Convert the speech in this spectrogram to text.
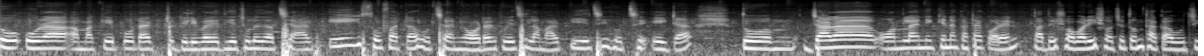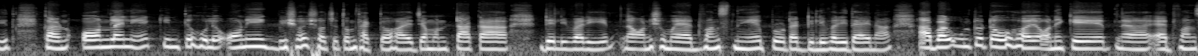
তো ওরা আমাকে প্রোডাক্ট ডেলিভারি দিয়ে চলে যাচ্ছে। আর এই সোফাটা হচ্ছে আমি অর্ডার করেছিলাম আর পেয়েছি হচ্ছে এইটা। তো যারা অনলাইনে কেনাকাটা করেন, তাদের সবারই সচেতন থাকা উচিত। কারণ অনলাইনে কিনতে হলে অনেক বিষয় সচেতন থাকতে হয়। যেমন টাকা ডেলিভারি অনেক সময় অ্যাডভান্স নিয়ে প্রোডাক্ট ডেলিভারি দেয় না। আবার উল্টোটাও হয়, অনেকে অ্যাডভান্স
